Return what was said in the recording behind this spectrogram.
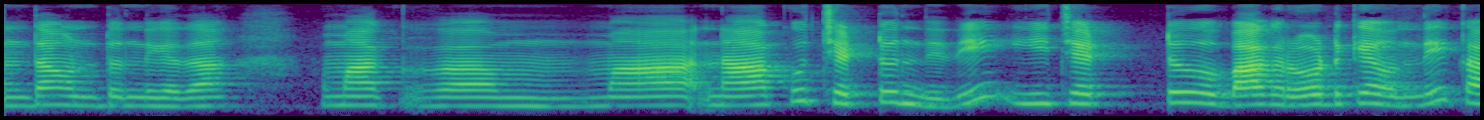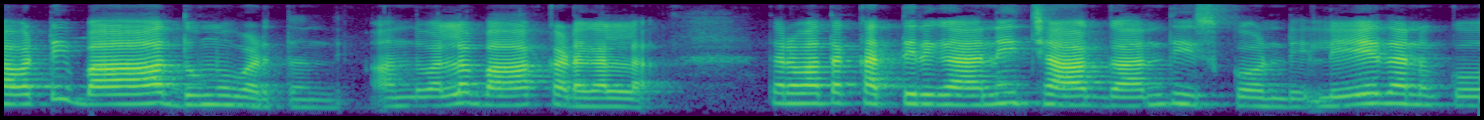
అంతా ఉంటుంది కదా. మాకు మా నాకు చెట్టు ఉంది ఇది. ఈ చెట్టు బాగా రోడ్డుకే ఉంది కాబట్టి బాగా దుమ్ము పడుతుంది. అందువల్ల బాగా కడగల్ల. తర్వాత కత్తిరి కానీ చాక్ కానీ తీసుకోండి. లేదనుకో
